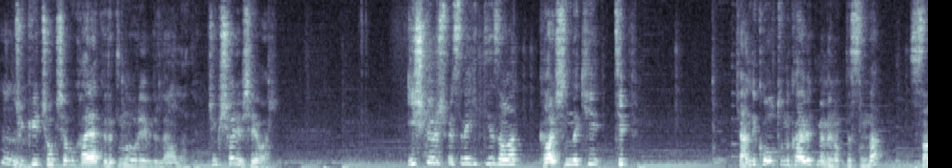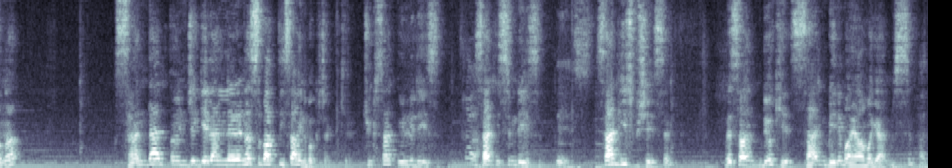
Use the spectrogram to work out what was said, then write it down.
Hmm. Çünkü çok çabuk hayal kırıklığına uğrayabilirler. Anladım. Çünkü şöyle bir şey var. İş görüşmesine gittiğin zaman karşındaki tip kendi koltuğunu kaybetmeme noktasında sana senden önce gelenlere nasıl baktıysa aynı bakacak bir kere. Çünkü sen ünlü değilsin. Ha, Sen isim değilsin. değiliz. Sen hiçbir şeysin. Ve sen diyor ki sen benim ayağıma gelmişsin. Hadi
